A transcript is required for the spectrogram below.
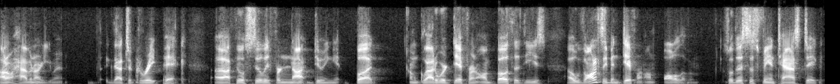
I don't have an argument. That's a great pick. Uh, I feel silly for not doing it, but I'm glad we're different on both of these. Uh, we've honestly been different on all of them. So this is fantastic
